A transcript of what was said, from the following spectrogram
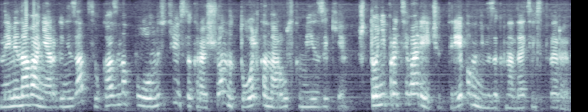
наименование организации указано полностью и сокращенно только на русском языке, что не противоречит требованиям законодательства РФ.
